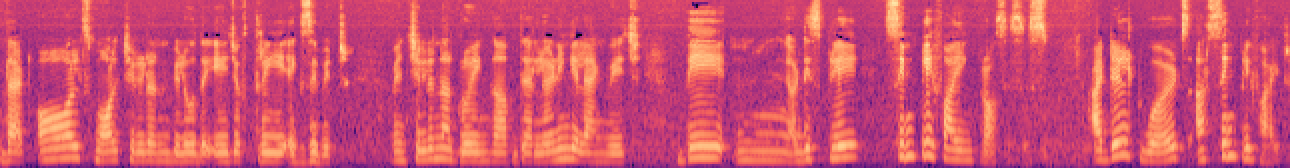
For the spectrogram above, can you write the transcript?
that all small children below the age of 3 exhibit. When children are growing up, they are learning a language, they um, display simplifying processes. Adult words are simplified,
